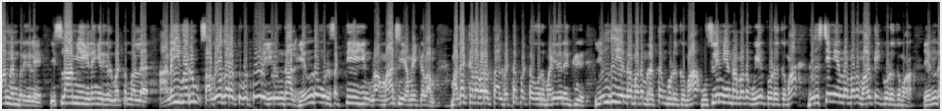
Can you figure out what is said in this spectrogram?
ஆம் நண்பர்களே இஸ்லாமிய இளைஞர்கள் மட்டுமல்ல அனைவரும் சகோதரத்துவத்தோடு இருந்தால் எந்த ஒரு சக்தியையும் நாம் மாற்றி அமைக்கலாம். மத கலவரத்தால் வெட்டப்பட்ட ஒரு மனிதனுக்கு இந்து என்ற மதம் ரத்தம் கொடுக்குமா? முஸ்லிம் என்ற மதம் உயிர் கொடுக்குமா? கிறிஸ்டின் என்ற மதம் வாழ்க்கை கொடுக்குமா? எந்த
